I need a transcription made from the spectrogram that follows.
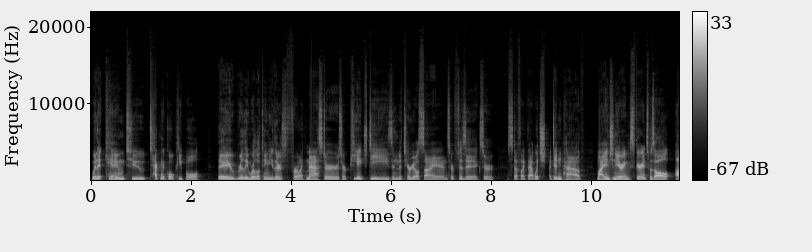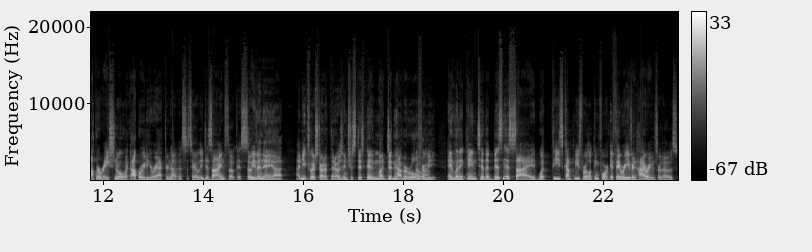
when it came to technical people, they really were looking either for like masters or PhDs in material science or physics or stuff like that, which I didn't have. My engineering experience was all operational, like operating a reactor, not necessarily design focused. So even a uh, a nuclear startup that I was interested in like didn't have a role oh, for wow. me. And when it came to the business side, what these companies were looking for, if they were even hiring for those,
